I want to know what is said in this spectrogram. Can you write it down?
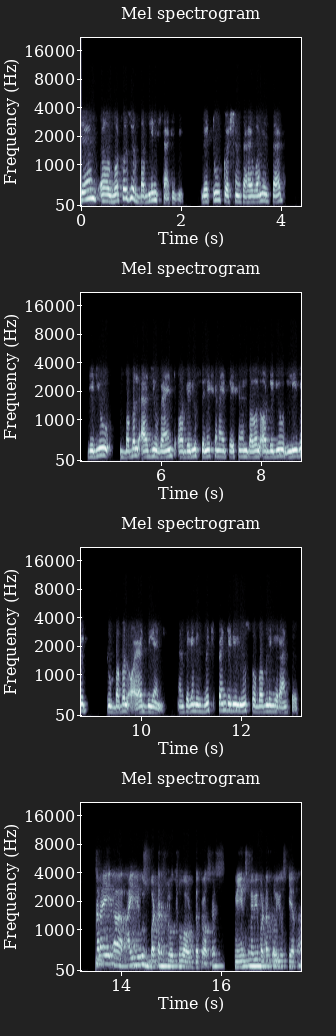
Jain what was your bubbling strategy there two questions I one is that did you bubble as you went or did you finish an iteration and bubble or did you leave it to bubble at the end and second is which pen did you use for bubbling your answers Sir, I uh, I used throughout the process mains में भी बटरफ्लो यूज़ किया था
